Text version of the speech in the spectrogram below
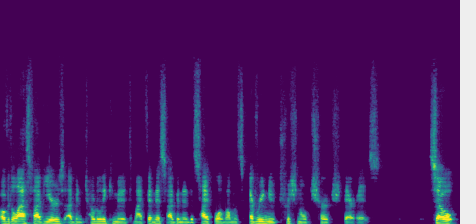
Over the last five years i've been totally committed to my fitness. I've been a disciple of almost every nutritional church there is. So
